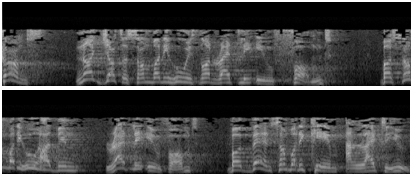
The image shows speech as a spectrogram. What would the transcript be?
comes not just to somebody who is not rightly informed, but somebody who has been rightly informed, but then somebody came and lied to you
